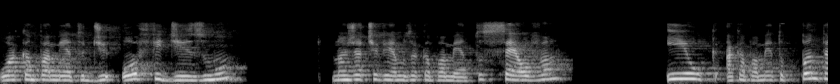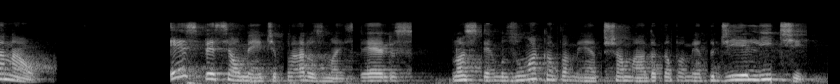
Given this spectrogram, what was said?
o acampamento de ofidismo, nós já tivemos acampamento selva e o acampamento pantanal. Especialmente para os mais velhos, nós temos um acampamento chamado acampamento de elite.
